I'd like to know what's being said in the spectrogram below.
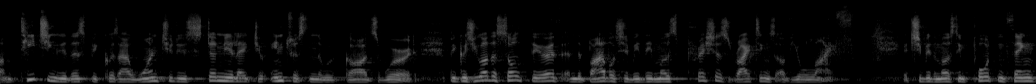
I'm teaching you this because I want you to stimulate your interest in the, God's word. Because you are the salt of the earth, and the Bible should be the most precious writings of your life. It should be the most important thing.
